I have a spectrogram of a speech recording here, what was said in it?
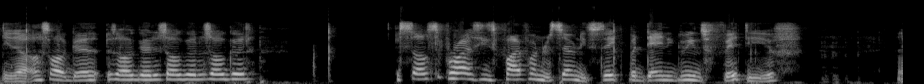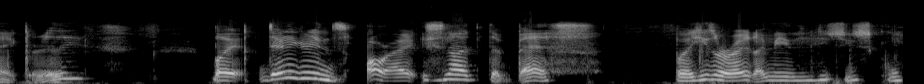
you know, it's all good. It's all good. It's all good. It's all good. So I'm surprised he's 576, but Danny Green's 50. If, like, really? But Danny Green's alright. He's not the best. But he's alright. I mean, he's, he's cool.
